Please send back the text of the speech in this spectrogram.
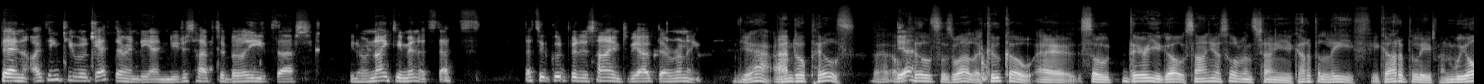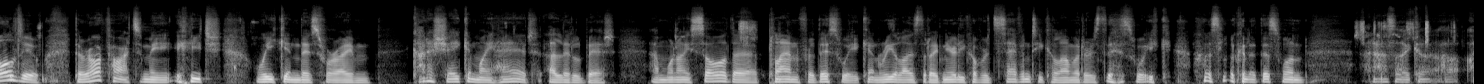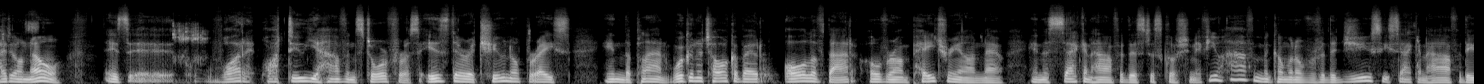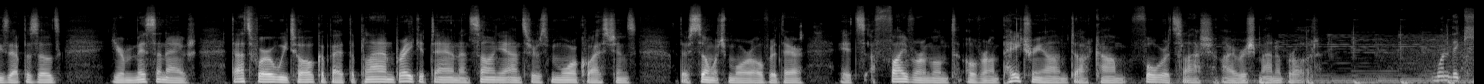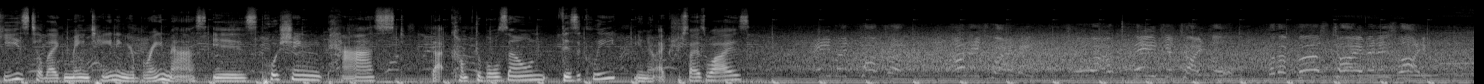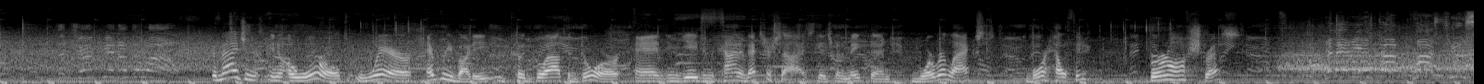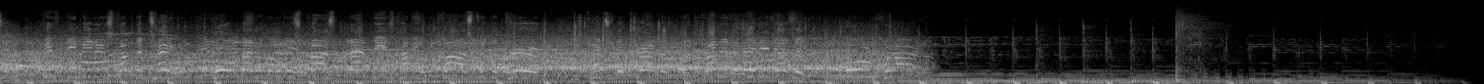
then i think you will get there in the end. You just have to believe that you know 90 minutes that's that's a good bit of time to be out there running. Yeah, and up hills, uh, Yeah. hills as well. A Kuko. Uh, so there you go. Sonia Sullivan's telling you, you got to believe. You got to believe, and we all do. There are parts of me each week in this where I'm kind of shaking my head a little bit. And when I saw the plan for this week and realized that I'd nearly covered 70 kilometers this week, I was looking at this one and I was like, uh, I don't know. Is uh, what what do you have in store for us? Is there a tune-up race in the plan? We're going to talk about all of that over on Patreon now in the second half of this discussion. If you haven't been coming over for the juicy second half of these episodes, you're missing out. That's where we talk about the plan, break it down, and Sonia answers more questions. There's so much more over there. It's a fiver a month over on patreon.com forward slash Irishman Abroad one of the keys to like maintaining your brain mass is pushing past that comfortable zone physically, you know, exercise wise. Imagine you know a world where everybody could go out the door and engage in the kind of exercise that's going to make them more relaxed, more healthy, burn off stress,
